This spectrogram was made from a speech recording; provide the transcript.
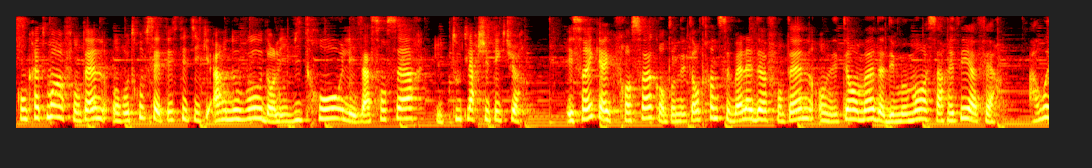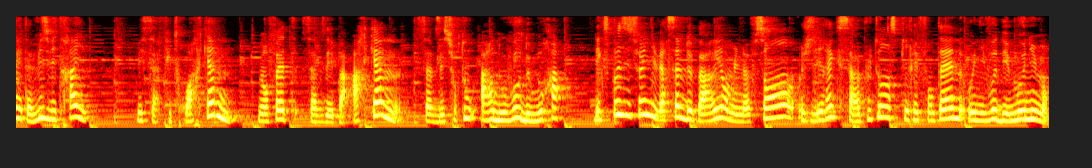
Concrètement à Fontaine, on retrouve cette esthétique art nouveau dans les vitraux, les ascenseurs et toute l'architecture. Et c'est vrai qu'avec François, quand on était en train de se balader à Fontaine, on était en mode à des moments à s'arrêter et à faire Ah ouais, t'as vu ce vitrail? Mais ça fait trop arcane Mais en fait, ça faisait pas arcane, ça faisait surtout art nouveau de Moura. L'exposition universelle de Paris en 1900, je dirais que ça a plutôt inspiré Fontaine au niveau des monuments.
